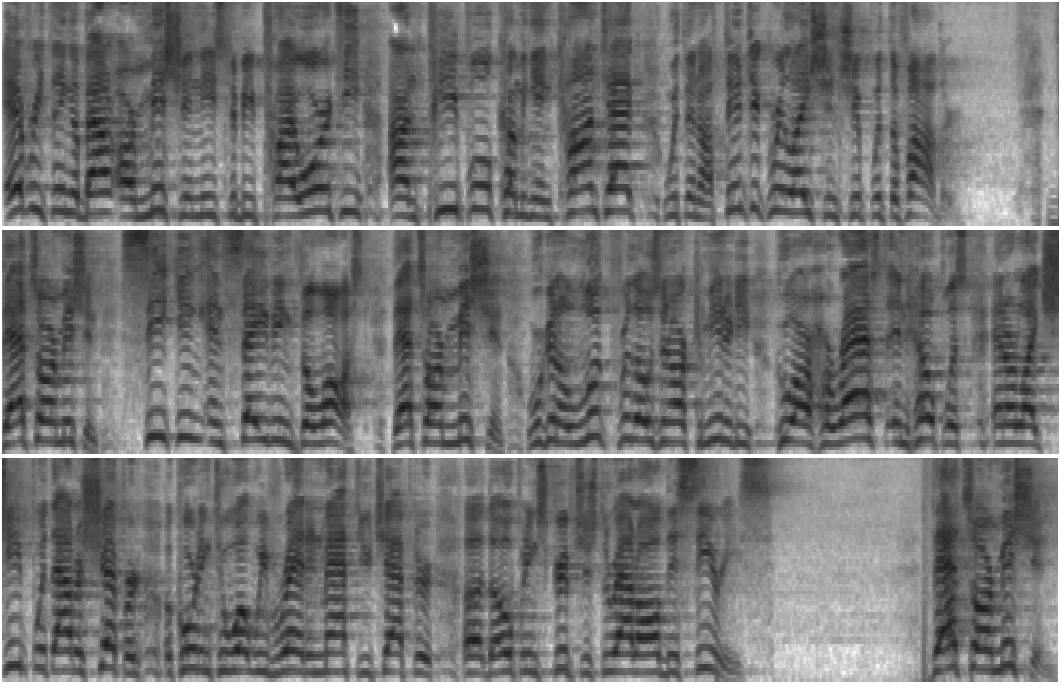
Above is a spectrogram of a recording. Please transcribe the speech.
Everything about our mission needs to be priority on people coming in contact with an authentic relationship with the Father. That's our mission. Seeking and saving the lost. That's our mission. We're going to look for those in our community who are harassed and helpless and are like sheep without a shepherd, according to what we've read in Matthew chapter, uh, the opening scriptures throughout all this series. That's our mission.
